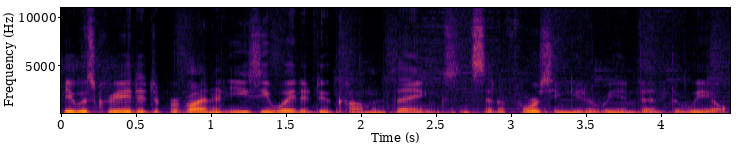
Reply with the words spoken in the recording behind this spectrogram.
It was created to provide an easy way to do common things instead of forcing you to reinvent the wheel.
